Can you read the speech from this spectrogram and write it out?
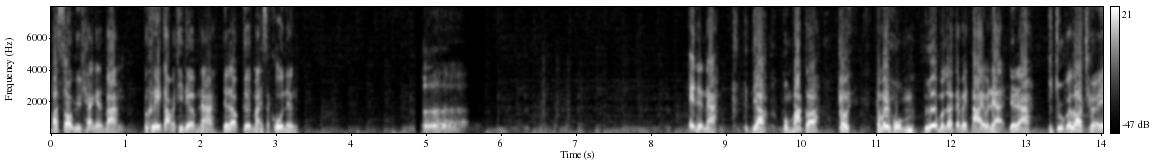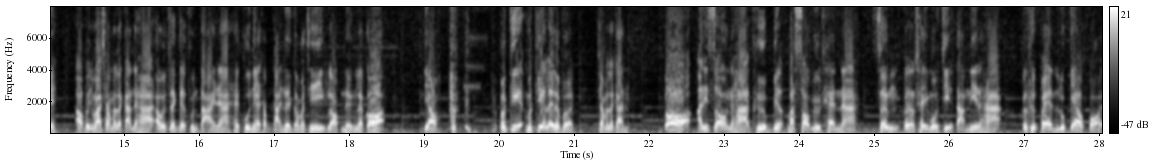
บัสซอลมิวแทนกันบ้าง ก็คือให้กลับมาที่เดิมนะ เดี๋ยวเราเกิดใหม่สักครู่หนึ่งเออเอ๊ะเดี๋ยวนะ เดี๋ยวผมบั๊กเหรอทำไมทำไมผมเลื่อนหมดแล้วแต่ไม่ตายวะเนี่ยเดี๋ยวนะ จู่ๆก็รอดเฉย เอาเป็นว่าช่างมันแล้วกันนะฮะ เอาเป็นถ้าเกิดคุณตายนะ ให้คุณเนี่ยทำการเดินกลับมาที่นี่อีกรอบหนึ่งแล้วก็ เดี๋ยว เมื่อกี้เมื่อกี้อะไรระเบิด ช่างมันแล้วกัน ก็อันที่สองนะฮะคือบัสซอมิวแทนนะ ซึ่งก็ต้องใช้อีโมจิตามนี้นะฮะ ก็คือเป็นลูกแก้วก่อน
